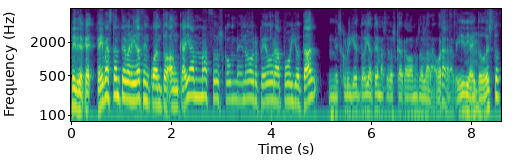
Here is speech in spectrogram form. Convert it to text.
dice que, que hay bastante variedad en cuanto, aunque haya mazos con menor, peor apoyo, tal, excluyendo ya temas de los que acabamos de hablar ahora, Gravidia y todo esto,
